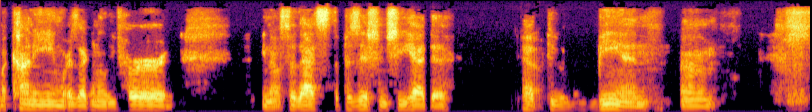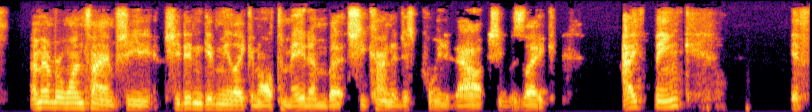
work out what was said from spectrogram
McCunny? Where's that going to leave her? You know, so that's the position she had to yeah. had to be in. Um, I remember one time she she didn't give me like an ultimatum, but she kind of just pointed out. She was like, "I think if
